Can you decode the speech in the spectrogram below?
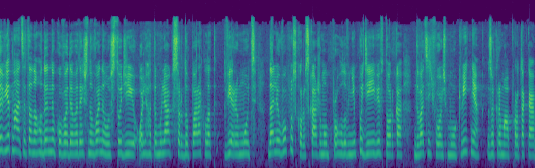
19 на годиннику ви дивитесь новини у студії Ольга Тимуляк, сурдопереклад Віри Муць. Далі у випуску розкажемо про головні події вівторка, 28 квітня, зокрема про таке.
